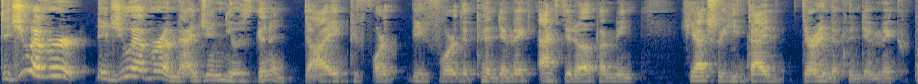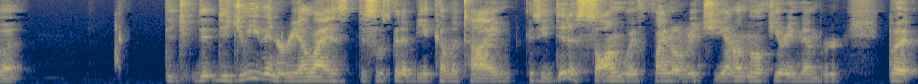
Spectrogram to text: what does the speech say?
did you ever did you ever imagine he was gonna die before before the pandemic acted up? I mean, he actually he died during the pandemic, but did you, did, did you even realize this was gonna become a time? Because he did a song with Lionel Richie. I don't know if you remember, but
